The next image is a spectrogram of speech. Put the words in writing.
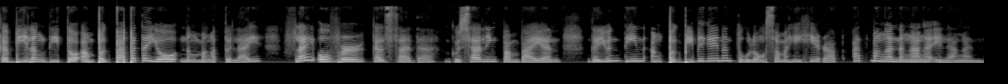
kabilang dito ang pagpapatayo ng mga tulay, flyover, kalsada, gusaling pambayan, gayon din ang pagbibigay ng tulong sa mahihirap at mga nangangailangan.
